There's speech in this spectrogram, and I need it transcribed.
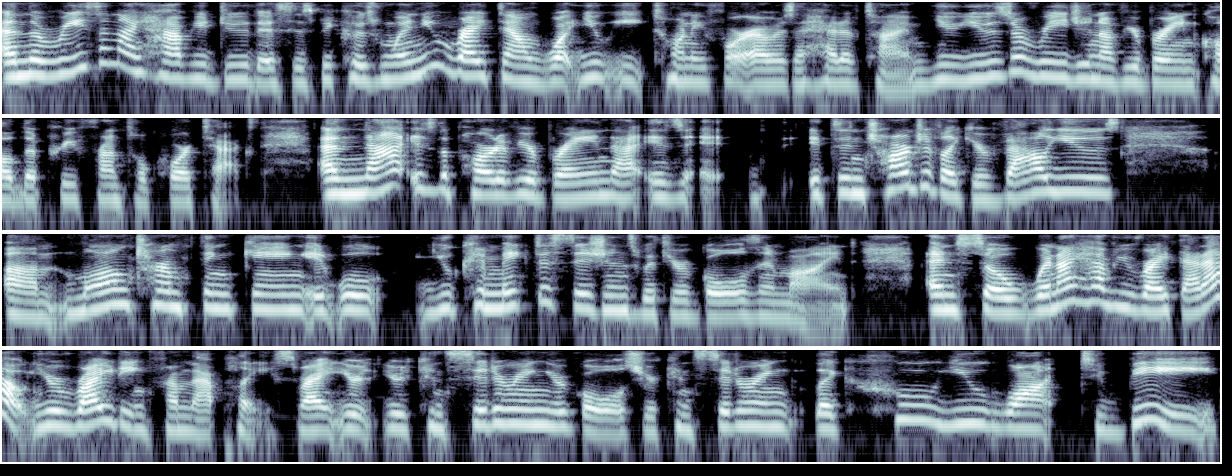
and the reason i have you do this is because when you write down what you eat 24 hours ahead of time you use a region of your brain called the prefrontal cortex and that is the part of your brain that is it's in charge of like your values um, long-term thinking it will you can make decisions with your goals in mind. And so when i have you write that out you're writing from that place right? You're you're considering your goals. You're considering like who you want to be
